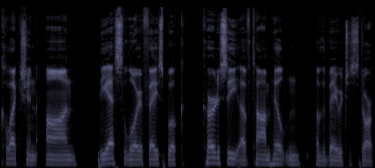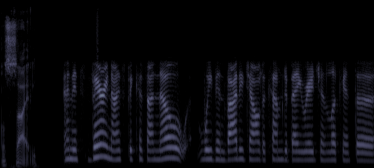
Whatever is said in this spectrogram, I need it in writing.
collection on the S Lawyer Facebook, courtesy of Tom Hilton of the Bay Ridge Historical Society. And it's very nice because I know we've invited y'all to come to Bay Ridge and look at the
